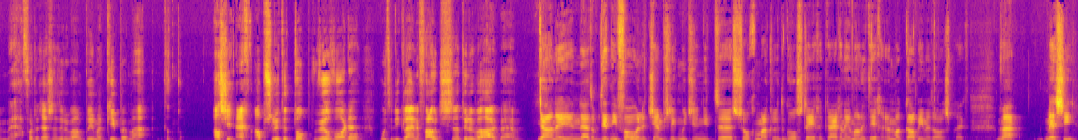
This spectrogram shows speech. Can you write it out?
maar ja, voor de rest natuurlijk wel een prima keeper. Maar dat, als je echt absolute top wil worden, moeten die kleine foutjes er natuurlijk wel uit bij hem. Ja, nee, inderdaad. Op dit niveau in de Champions League moet je niet eh, zo gemakkelijk de goals tegenkrijgen. En helemaal niet tegen een Maccabi, met alle respect. Maar Messi.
